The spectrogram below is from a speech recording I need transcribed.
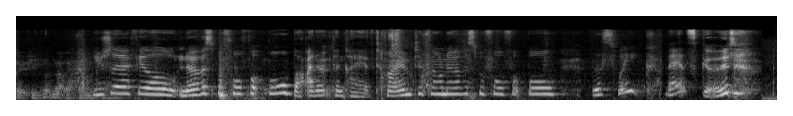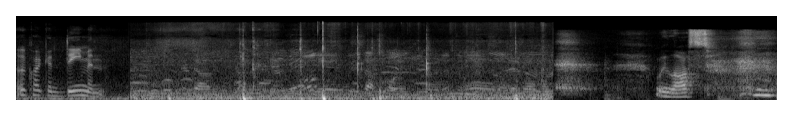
if you put that like on- Usually I feel nervous before football, but I don't think I have time to feel nervous before football this week. That's good. I look like a demon. We lost.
